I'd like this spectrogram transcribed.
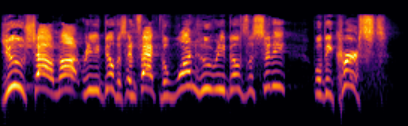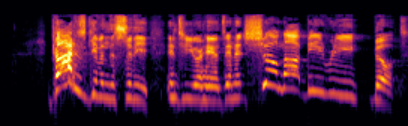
You shall not rebuild this. In fact, the one who rebuilds the city will be cursed. God has given the city into your hands, and it shall not be rebuilt.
